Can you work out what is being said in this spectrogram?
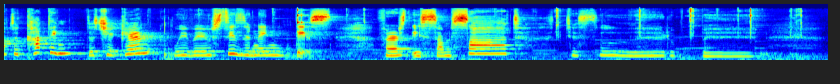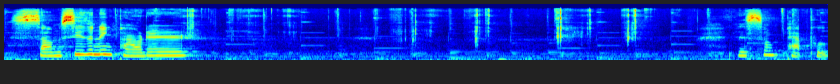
After cutting the chicken, we will seasoning this. First is some salt, just a little bit. Some seasoning powder. And some pepper.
